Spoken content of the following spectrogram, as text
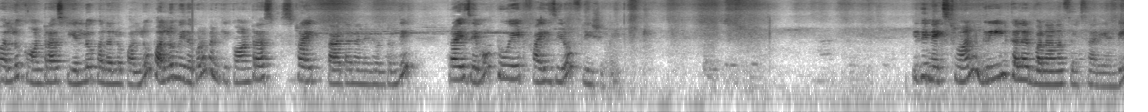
పళ్ళు కాంట్రాస్ట్ ఎల్లో కలర్లో పళ్ళు. పళ్ళు మీద కూడా మనకి కాంట్రాస్ట్ స్ట్రైప్ ప్యాటర్న్ అనేది ఉంటుంది. ప్రైస్ ఏమో two eight five zero free shipping ఇది next one green colour banana silk sari అండి.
